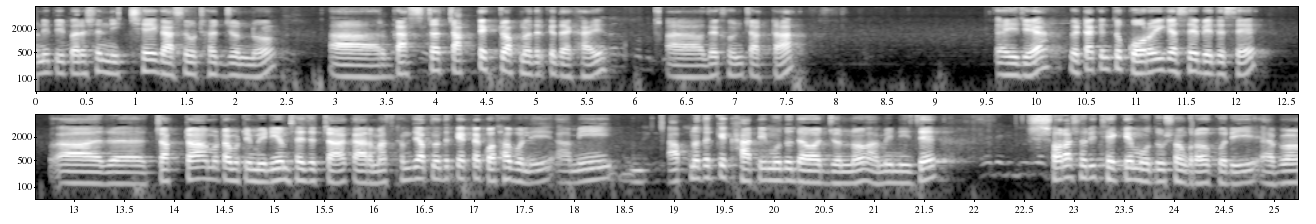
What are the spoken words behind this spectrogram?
উনি প্রিপারেশন নিচ্ছে গাছে ওঠার জন্য। আর গাছটা চাকটা একটু আপনাদেরকে দেখায় দেখুন চাকটা। এই যে, এটা কিন্তু করই গেছে বেঁধেছে। আর চাকটা মোটামুটি মিডিয়াম সাইজের চাক। আর মাঝখান দিয়ে আপনাদেরকে একটা কথা বলি, আমি আপনাদেরকে খাঁটি মধু দেওয়ার জন্য আমি নিজে সরাসরি থেকে মধু সংগ্রহ করি এবং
